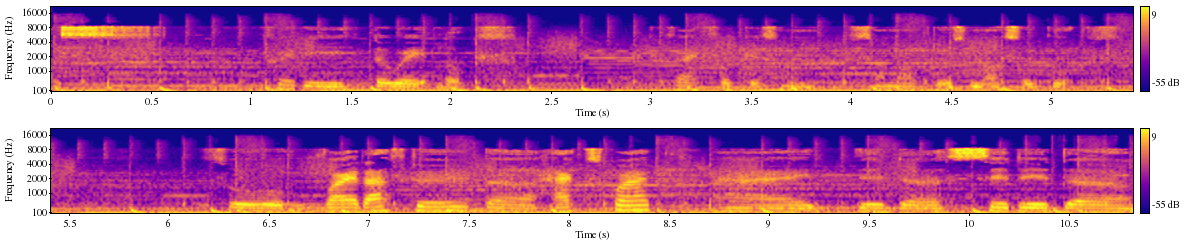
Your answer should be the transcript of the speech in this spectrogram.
is pretty the way it looks because I focus on some of those muscle groups so right after the hack squat I did a seated uh,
